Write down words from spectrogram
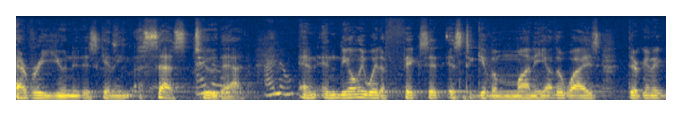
every unit is getting assessed to that. I know. And, and the only way to fix it is to give them money, otherwise, they're gonna,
